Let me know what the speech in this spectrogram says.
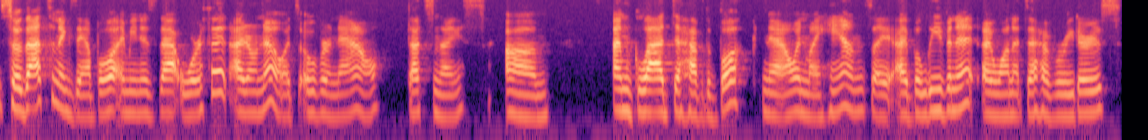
so that's an example. I mean, is that worth it? I don't know. It's over now. That's nice. Um, I'm glad to have the book now in my hands. I, I believe in it. I want it to have readers.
